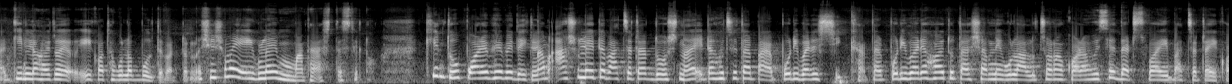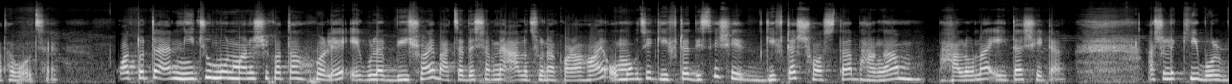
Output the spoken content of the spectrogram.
আর কিনলে হয়তো এই কথাগুলো বলতে পারতো না। সে সময় এইগুলাই মাথায় আসতেছিল। কিন্তু পরে ভেবে দেখলাম, আসলে এটা বাচ্চাটার দোষ না, এটা হচ্ছে তার পরিবারের শিক্ষা। তার পরিবারে হয়তো তার সামনে এগুলো আলোচনা করা হয়েছে দ্যাটস ওয়াই বাচ্চাটা এই কথা বলছে। কতটা নিচু মন মানসিকতা হলে এগুলা বিষয় বাচ্চাদের সামনে আলোচনা করা হয়, অমুক যে গিফটটা দিছে, সেই গিফটটা সস্তা, ভাঙা, ভালো না, এইটা, সেটা। আসলে কি বলব?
